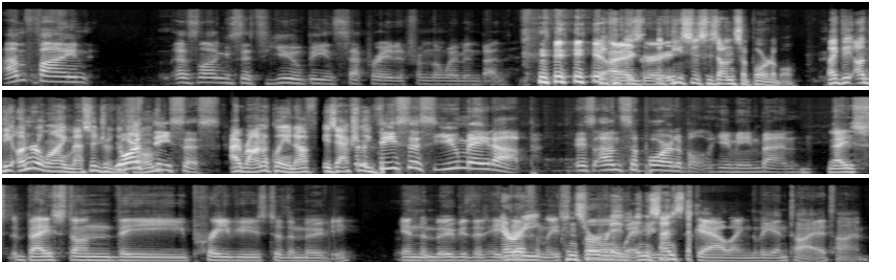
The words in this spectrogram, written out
I'm fine as long as it's you being separated from the women, Ben. I because The agree. thesis is unsupportable. Like the uh, the underlying message of the Your film, thesis. ironically enough, is actually the thesis you made up is unsupportable, you mean, Ben? Based based on the previews to the movie. In the movie that he Very definitely conservative where in the he was sense that- scowling the entire time.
